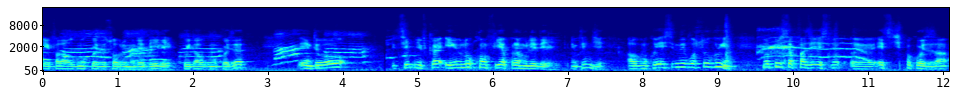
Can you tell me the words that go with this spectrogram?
ele falar alguma coisa sobre a mulher dele, cuidar alguma coisa, então significa eu não confia para a mulher dele, entende? Alguma coisa, esse negócio ruim. Não precisa fazer esse, eh, esse tipo de coisas,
